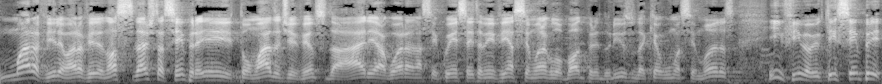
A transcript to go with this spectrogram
Maravilha, maravilha. Nossa cidade está sempre aí tomada de eventos da área. Agora, na sequência, aí também vem a Semana Global do Empreendedorismo, daqui a algumas semanas. Enfim, meu amigo, tem sempre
